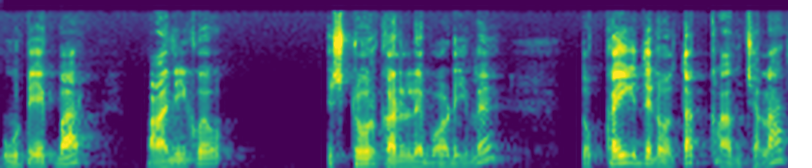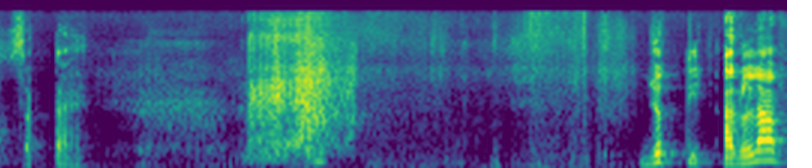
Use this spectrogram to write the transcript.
ऊँट एक बार पानी को स्टोर कर ले बॉडी में तो कई दिनों तक काम चला सकता है। जो अगला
